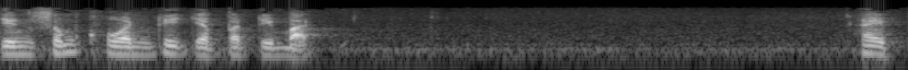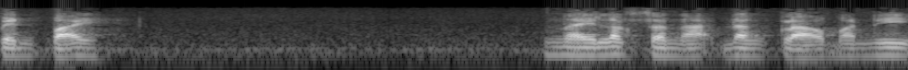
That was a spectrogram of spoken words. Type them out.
จึงสมควรที่จะปฏิบัติ ให้เป็นไป ในลักษณะดังกล่าวมานี้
